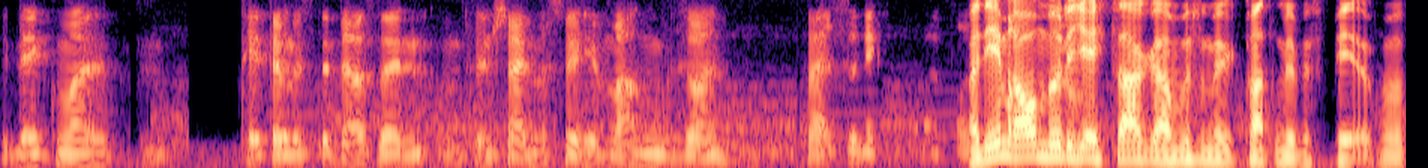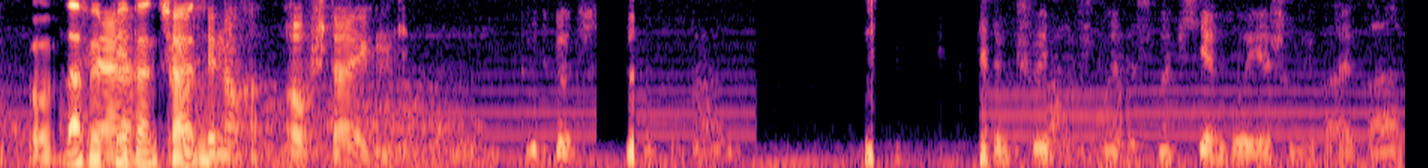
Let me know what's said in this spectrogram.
Ich denke mal, Peter müsste da sein, um zu entscheiden, was wir hier machen sollen. Weiß. Also. Bei dem Raum würde ich echt sagen, da müssen wir, warten wir bis Pe lassen wir Ja, Peter er muss hier entscheiden. noch aufsteigen. Gut, gut. Markieren, wo ihr schon überall wart.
